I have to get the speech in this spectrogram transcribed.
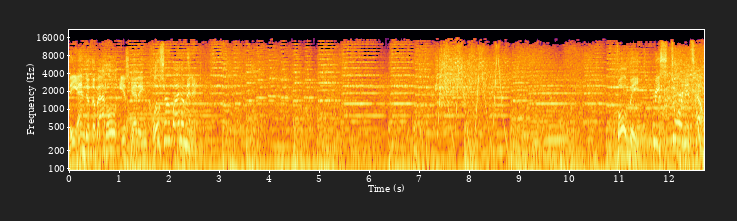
The end of the battle is getting closer by the minute. Volbeat restored its health.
